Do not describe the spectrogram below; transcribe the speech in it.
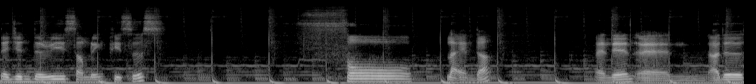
Legendary Summoning Pieces, four Light and Dark, and then another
